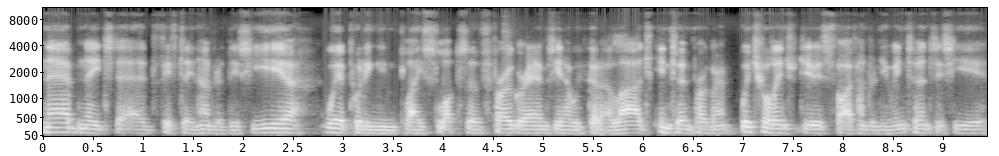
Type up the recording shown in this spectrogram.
NAB needs to add 1,500 this year. We're putting in place lots of programs. You know, we've got a large intern program, which will introduce 500 new interns this year.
